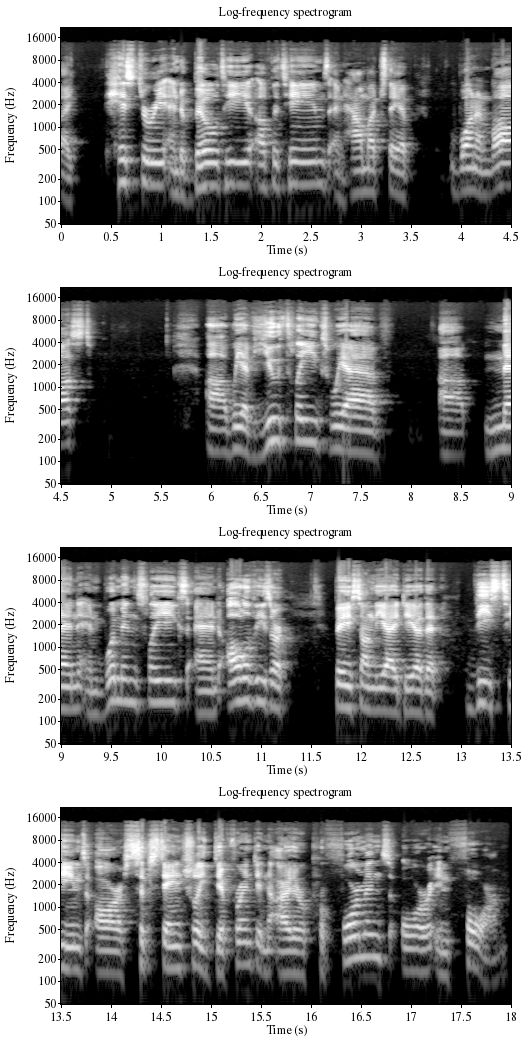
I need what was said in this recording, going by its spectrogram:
like history and ability of the teams and how much they have won and lost. Uh, we have youth leagues, we have uh, men and women's leagues, and all of these are based on the idea that these teams are substantially different in either performance or in form.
